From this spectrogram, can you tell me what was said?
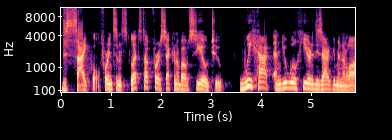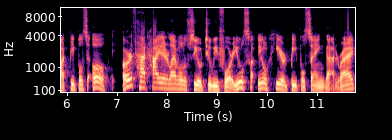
the cycle. For instance, let's talk for a second about CO2. we had, and you will hear this argument a lot. People say, "Oh, Earth had higher level of CO two before." You'll you'll hear people saying that, right?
